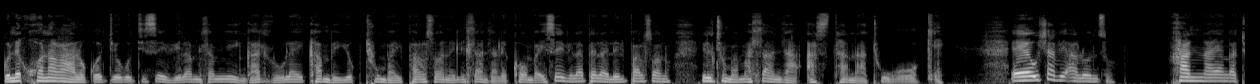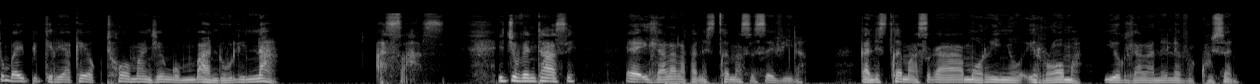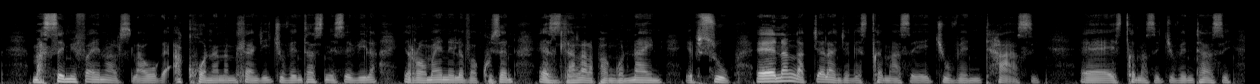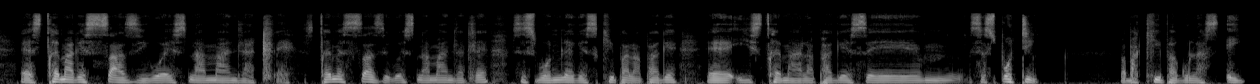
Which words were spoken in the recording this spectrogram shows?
Kunekhonakalo kodwa ukuthi iSevilla mhlawumnye ingadlula ikhambe yokuthumba iphaliswano lihlandla lekhomba. iSevilla phela leli phaliswano ilithumba amahlandla asithandathu wonke eh uXavi Alonso khana yangathumba ibigiri yakhe yokthoma njengombanduli na? Asazi. iJuventus eh idlala lapha nesichema seSevilla kanti isichema sika Mourinho iRoma. Iyokudlala neLeverkusen. Ma semifinals lawo ke akhona namhlanje iJuventus neSevilla iRoma neLeverkusen ezidlala lapha ngo9 ebusuku. Eh nangakutshela nje ngesichema seJuventus eh isichema seJuventus esichema ke sisaziko esinamandla hle. Sicheme esisaziko esinamandla hle sisibonile ke sikhipha lapha ke eh isichema lapha ke se se Sporting babakhipha ku last 8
